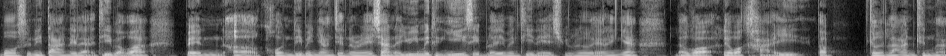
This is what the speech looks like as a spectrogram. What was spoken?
โบสุนิตานี่แหละ ที่แบบว่าเป็นคนที่เป็นอย่างเจเนอเรชันอายุยังไม่ถึง 20 เลยยังเป็นทีนเอจอยู่เลยอะไรเงี้ย แล้วก็เรียกว่าขายแบบเกินล้านขึ้นมา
